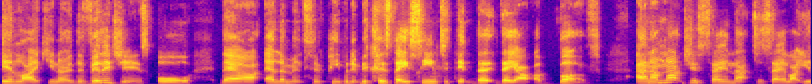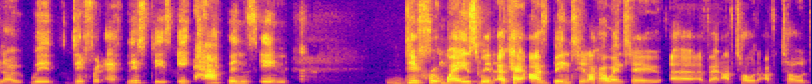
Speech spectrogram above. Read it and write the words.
in like, you know, the villages, or there are elements of people that because they seem to think that they are above. And I'm not just saying that to say, like, you know, with different ethnicities, it happens in different ways with okay i've been to like i went to uh event i've told i've told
